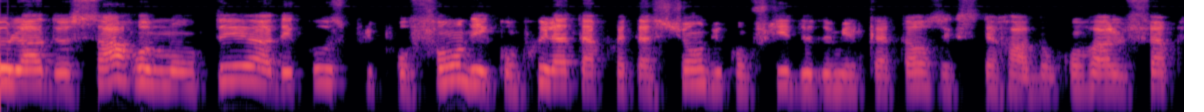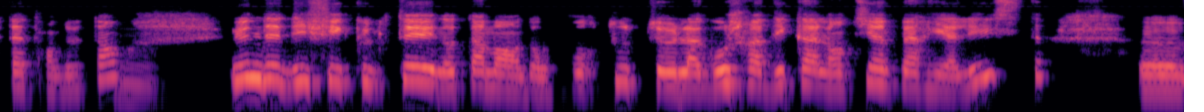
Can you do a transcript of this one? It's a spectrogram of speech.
de-là de ça, remonter à des causes plus profondes, y compris l'interprétation du conflit de 2014, etc. Donc on va le faire peut-être en deux temps. Une des difficultés, notamment donc, pour toute la gauche radicale anti-impérialiste, euh,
